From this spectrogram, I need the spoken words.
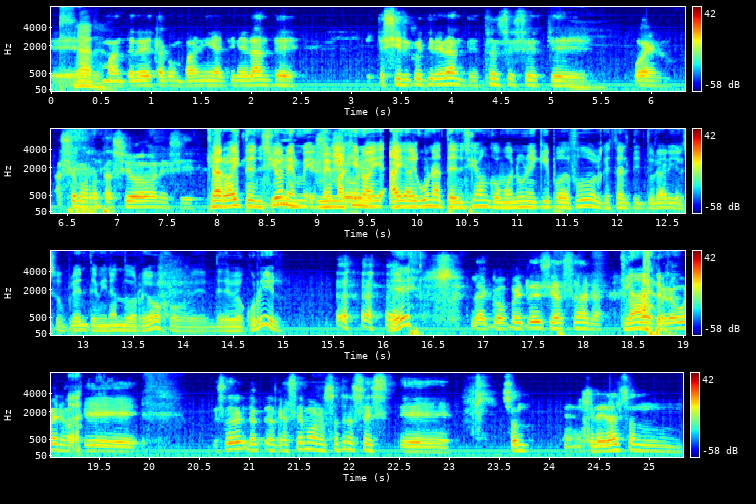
eh, mantener esta compañía itinerante, este circo itinerante. Entonces, este, bueno, hacemos rotaciones y... Claro, hay tensiones, me, imagino hay, hay alguna tensión como en un equipo de fútbol que está el titular y el suplente mirando de reojo, eh, debe ocurrir. ¿Eh? La competencia sana. Claro. pero bueno, eh, nosotros, lo, que hacemos nosotros es, son, en general son,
